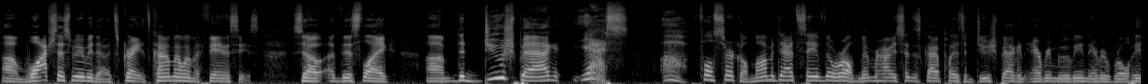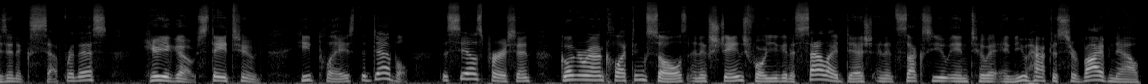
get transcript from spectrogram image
um, watch this movie though; it's great. It's kind of one of my fantasies. So uh, this like um, the douchebag, yes. Ah, oh, full circle. Mom and dad saved the world. Remember how I said this guy plays a douchebag in every movie and every role he's in except for this? Here you go. Stay tuned. He plays the devil, the salesperson going around collecting souls. In exchange for you get a satellite dish and it sucks you into it, and you have to survive now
